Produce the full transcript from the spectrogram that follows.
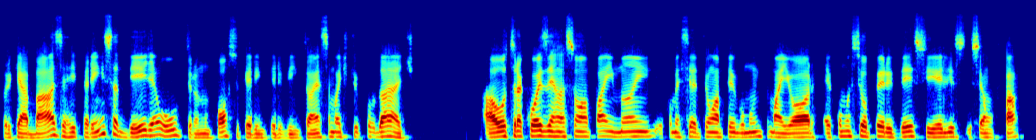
porque a base, a referência dele é outra, eu não posso querer intervir. Então, essa é uma dificuldade. A outra coisa em relação a pai e mãe, eu comecei a ter um apego muito maior. É como se eu perdesse eles, isso é um fato.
